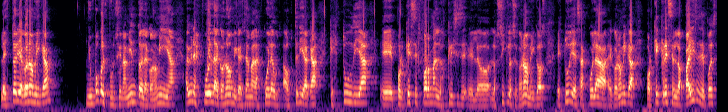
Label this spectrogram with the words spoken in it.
la historia económica, y un poco el funcionamiento de la economía. Hay una escuela económica que se llama la Escuela Austríaca que estudia eh, por qué se forman los, crisis, eh, los ciclos económicos, estudia esa escuela económica, por qué crecen los países y después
